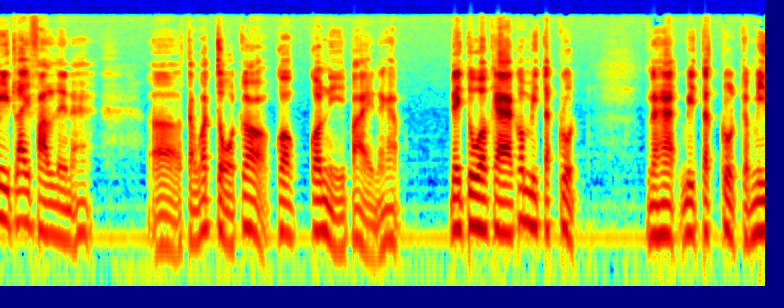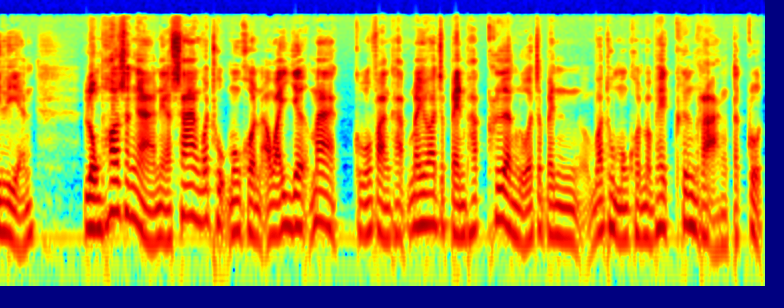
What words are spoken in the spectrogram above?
มีดไล่ฟันเลยนะฮะแต่ว่าโจทย์ก็ก็ก็หนีไปนะครับ ในตัวแกก็มีตะกรุดนะฮะมีตะกรุดกับมีเหรียญหลวงพ่อสง่าเนี่ยสร้างวัตถุมงคลเอาไว้เยอะมากคุณผู้ฟังครับ ไม่ว่าจะเป็นพักเครื่องหรือว่าจะเป็นวัตถุมงคลประเภทเครื่องรางตะกรุด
